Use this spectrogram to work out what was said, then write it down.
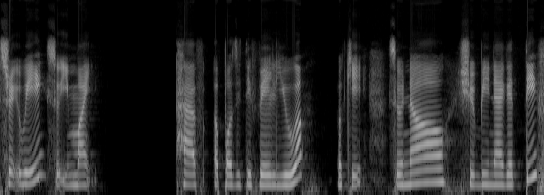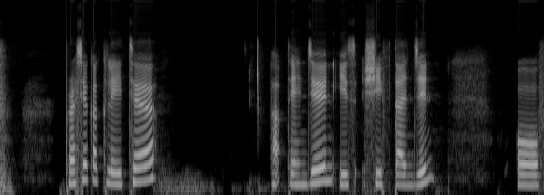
straight away, so it might have a positive value. Okay. So now should be negative. Press your calculator arctangent is shift tangent of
